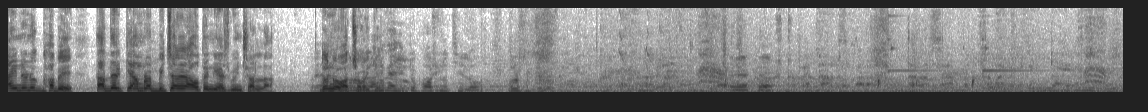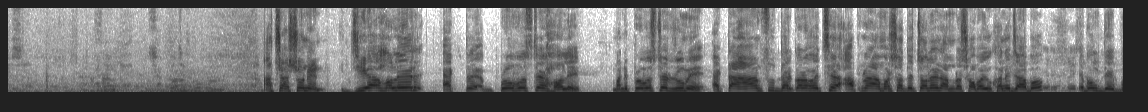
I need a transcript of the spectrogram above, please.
আইনানুগভাবে তাদেরকে আমরা বিচারের আওতায় নিয়ে আসব ইনশাল্লাহ ধন্যবাদ সবাইকে। একটু প্রশ্ন ছিল প্রশ্ন ছিল। আচ্ছা শোনেন জিয়া হলের একটা প্রভোস্টের হলে মানে প্রভোস্টের রুমে একটা আর্মস উদ্ধার করা হয়েছে। আপনারা আমার সাথে চলেন আমরা সবাই ওখানে যাব এবং দেখব।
